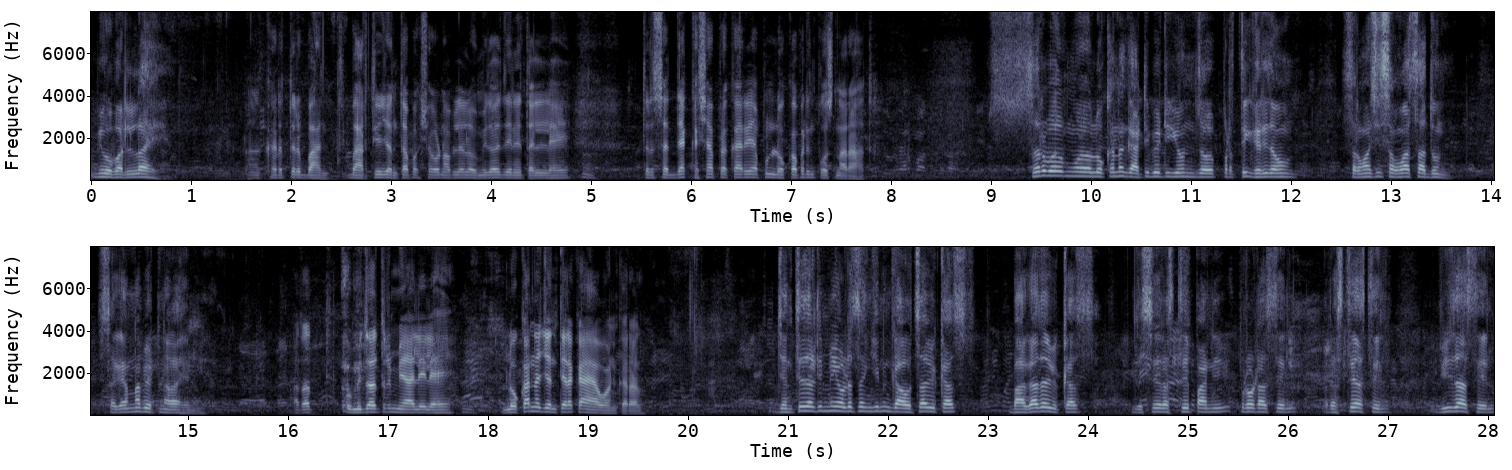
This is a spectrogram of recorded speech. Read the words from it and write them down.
मी उभारलेलो आहे. अ, खरं तर भां भारतीय जनता पक्षाकडून आपल्याला उमेदवार देण्यात आलेले आहे. तर सध्या कशा प्रकारे आपण लोकांपर्यंत पोहोचणार आहात? सर्व म- लोकांना गाठीभेटी घेऊन जवळ प्रत्येक घरी जाऊन सर्वांशी संवाद साधून सगळ्यांना भेटणार आहे मी. आता उमेदवार तर मिळालेले आहे. लोकांना जनतेला काय आवाहन कराल? जनतेसाठी मी एवढं सांगेन गावचा विकास भागाचा विकास जसे रस्ते पाणी पुरवठा असेल रस्ते असतील वीज असेल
